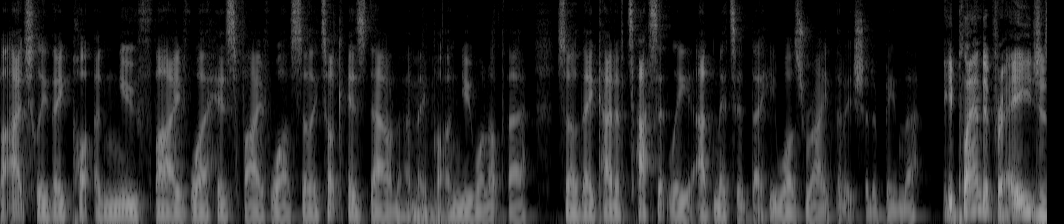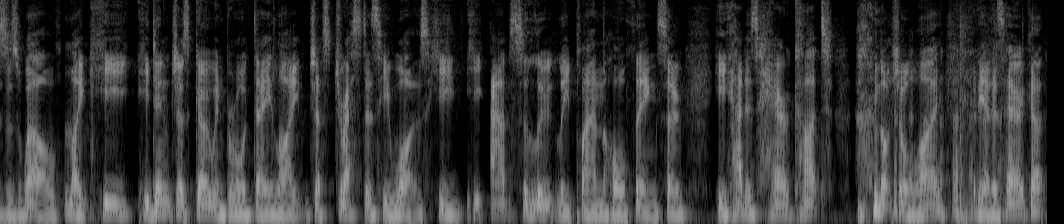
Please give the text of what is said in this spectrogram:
But actually, they put a new five where his five was. So they took his down and they put a new one up there. So they kind of tacitly admitted that he was right, that it should have been there. He planned it for ages as well. Hmm. Like he he didn't just go in broad daylight just dressed as he was. He he absolutely planned the whole thing. So he had his haircut. I'm not sure why, but he had his haircut.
